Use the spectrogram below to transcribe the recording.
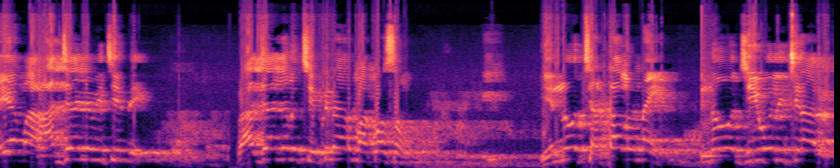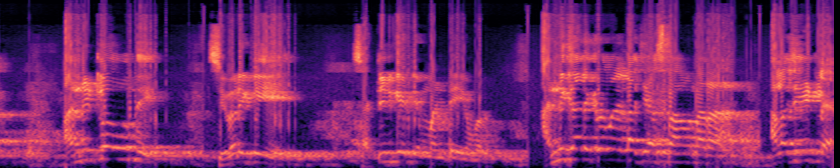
అయ్యా మా రాజ్యాంగం ఇచ్చింది. రాజ్యాంగంలో చెప్పినారు మా కోసం. ఎన్నో చట్టాలు ఉన్నాయి ఎన్నో జీవోలు ఇచ్చినారు. అన్నిట్లో ఉంది. చివరికి సర్టిఫికేట్ ఇమ్మంటే ఇవ్వరు. అన్ని కార్యక్రమాలు ఇలా చేస్తా ఉన్నారా? అలా చేయట్లే.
